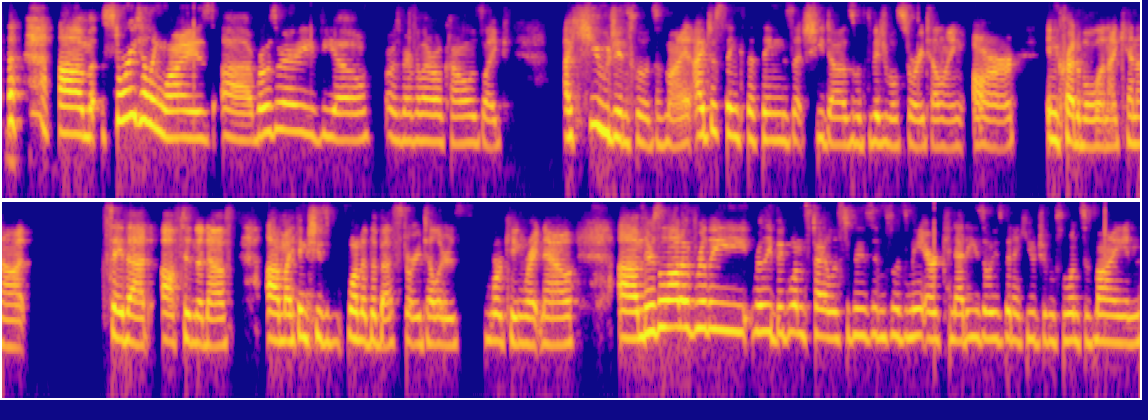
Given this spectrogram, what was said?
um, storytelling wise, uh, Rosemary Vo, Rosemary Valero O'Connell is like a huge influence of mine. I just think the things that she does with visual storytelling are incredible, and I cannot say that often enough. Um, I think she's one of the best storytellers working right now. Um, there's a lot of really, really big ones stylistically that influence me. Eric Canete's always been a huge influence of mine.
